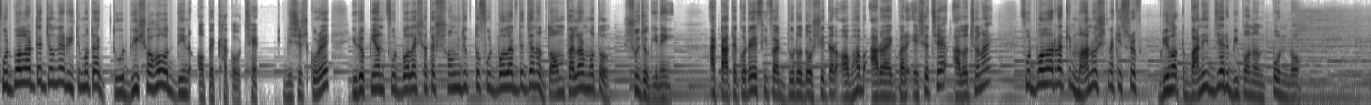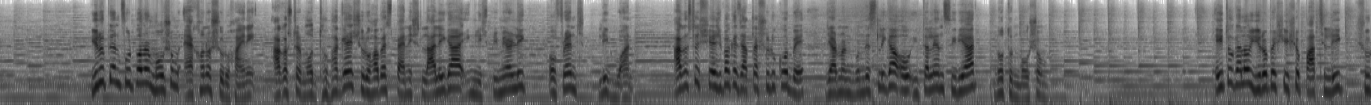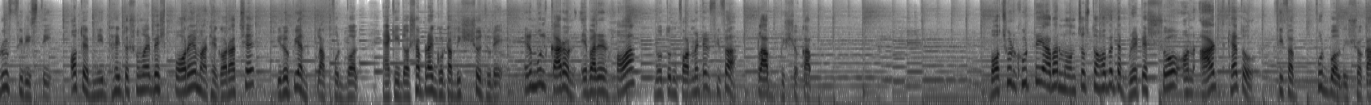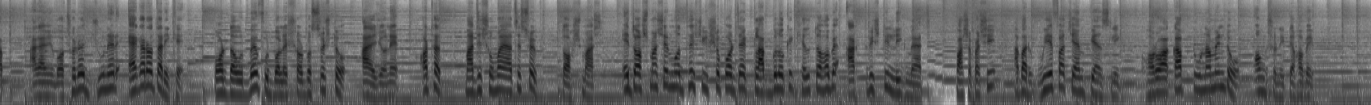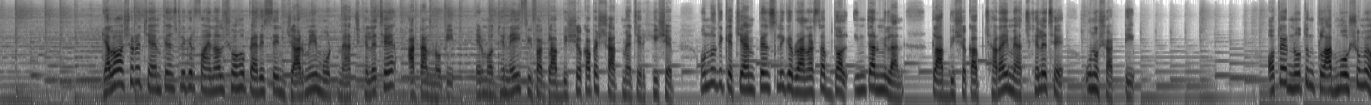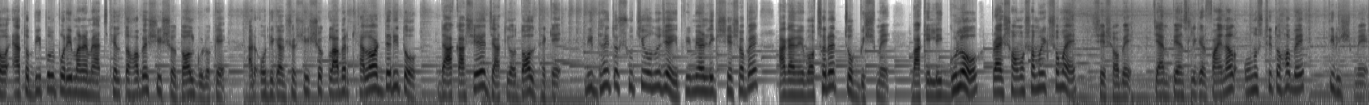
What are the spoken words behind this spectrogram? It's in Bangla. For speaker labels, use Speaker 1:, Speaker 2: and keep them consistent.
Speaker 1: ফুটবলারদের জন্য রীতিমতো এক দুর্বিষহ দিন অপেক্ষা করছে। বিশেষ করে ইউরোপিয়ান ফুটবলের সাথে সংযুক্ত ফুটবলারদের যেন দম ফেলার মতো সুযোগই নেই। আর তাতে করে ফিফার দূরদর্শিতার অভাব আরও একবার এসেছে আলোচনায়। ফুটবলাররা কি মানুষ নাকি স্রেফ বৃহৎ বাণিজ্যের বিপণন পণ্য ইউরোপিয়ান ফুটবলের মৌসুম এখনও শুরু হয়নি। আগস্টের মধ্যভাগে শুরু হবে Spanish LaLiga English Premier League ও ফ্রেঞ্চ লিগ ওয়ান। আগস্টের শেষ ভাগে যাত্রা শুরু করবে জার্মান বুন্দেসলিগা ও ইতালিয়ান সিরিয়ার নতুন মৌসুম। এই তো গেল ইউরোপের শীর্ষ পাঁচ লিগ শুরুর ফিরিস্তি। অতএব নির্ধারিত সময় বেশ পরে মাঠে গড়াচ্ছে ইউরোপিয়ান ক্লাব ফুটবল। একই দশা প্রায় গোটা বিশ্ব জুড়ে। এর মূল কারণ এবারের হওয়া নতুন ফরম্যাটের ফিফা ক্লাব বিশ্বকাপ। বছর ঘুরতেই আবার মঞ্চস্থ হবে the greatest show on earth খ্যাত ফিফা ফুটবল বিশ্বকাপ। আগামী বছরের জুনের এগারো তারিখে পর্দা উঠবে ফুটবলের সর্বশ্রেষ্ঠ আয়োজনে। অর্থাৎ মাঝে সময় আছে স্রেফ দশ মাস। এই দশ মাসের মধ্যে শীর্ষ পর্যায়ের ক্লাবগুলোকে খেলতে হবে আটত্রিশটি লিগ ম্যাচ। পাশাপাশি আবার উয়েফা চ্যাম্পিয়ন্স লিগ ঘরোয়া কাপ টুর্নামেন্টও অংশ নিতে হবে। গেল আসরে চ্যাম্পিয়ন্স লিগের ফাইনাল সহ প্যারিস সেন্ট জার্মেই মোট ম্যাচ খেলেছে আটান্নটি। এর মধ্যে নেই ফিফা ক্লাব বিশ্বকাপের সাত ম্যাচের হিসেব। অন্যদিকে চ্যাম্পিয়ন্স লিগের রানার্স আপ দল ইন্টার মিলান ক্লাব বিশ্বকাপ ছাড়াই ম্যাচ খেলেছে উনষাটটি অতএব নতুন ক্লাব মৌসুমেও এত বিপুল পরিমাণে ম্যাচ খেলতে হবে শীর্ষ দলগুলোকে। আর অধিকাংশ শীর্ষ ক্লাবের খেলোয়াড়দেরই তো ডাক আসে জাতীয় দল থেকে। নির্ধারিত সূচি অনুযায়ী প্রিমিয়ার লিগ শেষ হবে আগামী বছরের চব্বিশ মে। বাকি লিগগুলোও প্রায় সমসাময়িক সময়ে শেষ হবে। চ্যাম্পিয়ন্স লিগের ফাইনাল অনুষ্ঠিত হবে তিরিশ মে।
